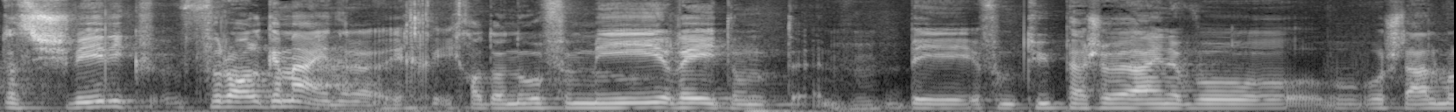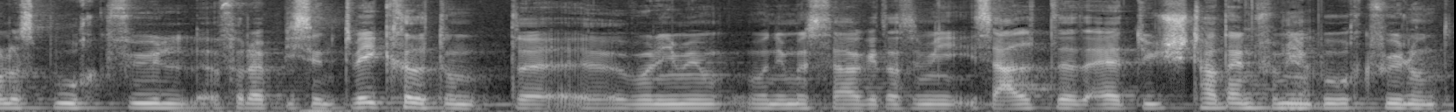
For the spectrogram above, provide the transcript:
das ist schwierig für Allgemeiner. Ich, ich kann da nur für mich reden und mhm. bin vom Typ her schon einer, wo, wo, wo schnell mal ein Bauchgefühl für etwas entwickelt und äh, wo, ich, wo ich muss sagen, dass ich mich selten enttäuscht habe von meinem ja. Bauchgefühl und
